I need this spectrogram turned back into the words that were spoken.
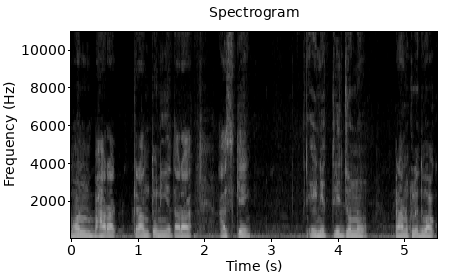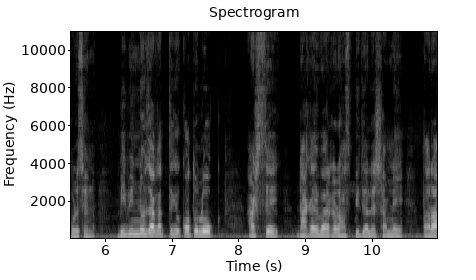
মন ভারাক্রান্ত নিয়ে তারা আজকে এই নেত্রীর জন্য প্রাণ খুলে দোয়া করেছেন। বিভিন্ন জায়গার থেকে কত লোক আসছে ঢাকা এবারকার হসপিটালের সামনে, তারা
